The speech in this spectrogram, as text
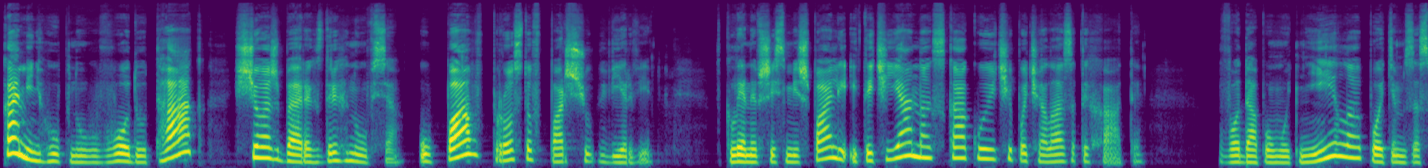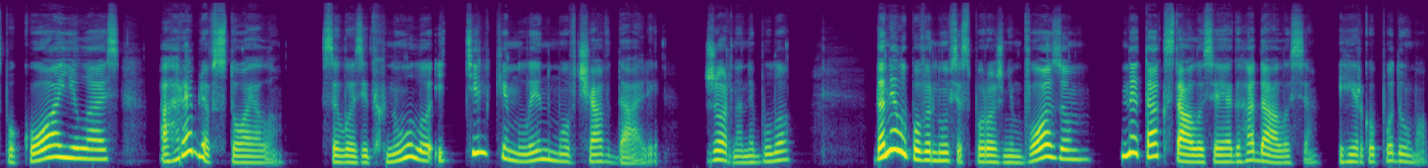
Камінь гупнув у воду так, що аж берег здригнувся, упав просто в парщу вірві. Вклинившись між палі, і течія, наскакуючи, почала затихати. Вода помутніла, потім заспокоїлась, а гребля встояла. Село зітхнуло, і тільки млин мовчав далі. Жорна не було. Данило повернувся з порожнім возом. Не так сталося, як гадалося, гірко подумав.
